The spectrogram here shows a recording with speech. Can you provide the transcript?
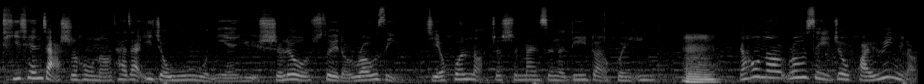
提前假释后呢，他在一九五五年与十六岁的 Rosie 结婚了，这是曼森的第一段婚姻。嗯然后呢，Rosie 就怀孕了。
